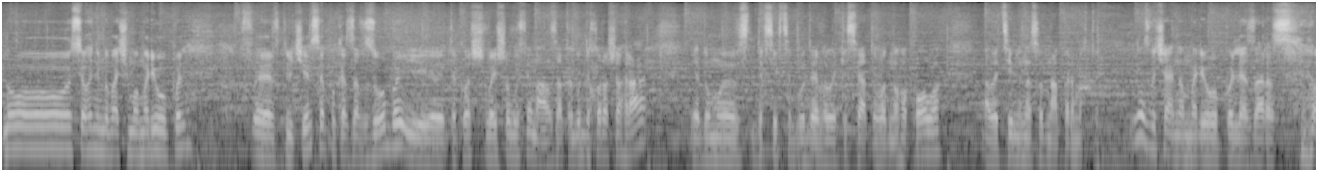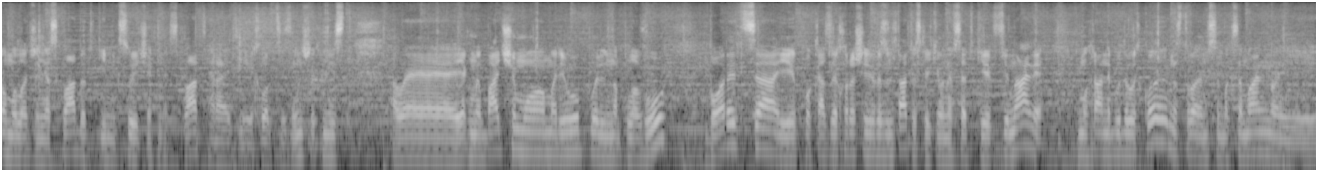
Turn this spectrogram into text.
Ну, сьогодні ми бачимо Маріуполь. Е, Включився, показав зуби і також вийшов у фінал. Завтра буде хороша гра. Я думаю, для всіх це буде велике свято водного пола, але ціль у нас одна перемогти. Ну, звичайно, в Маріуполя зараз омолодження складу, такий міксуючий склад, грають і хлопці з інших міст. Але як ми бачимо, Маріуполь на плаву бореться і показує хороший результат, оскільки вони все-таки в фіналі. Тому гра не буде легкою, настроїмося максимально і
